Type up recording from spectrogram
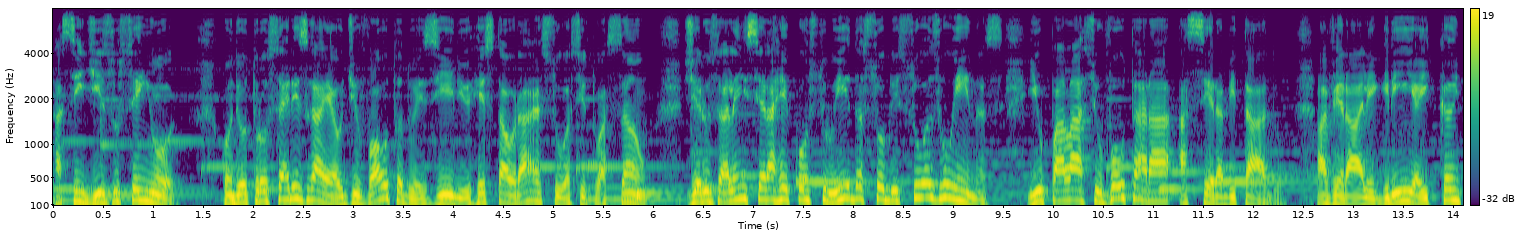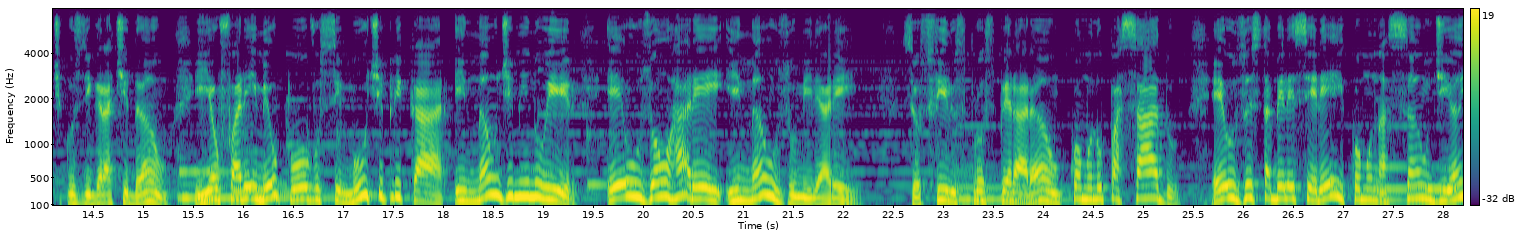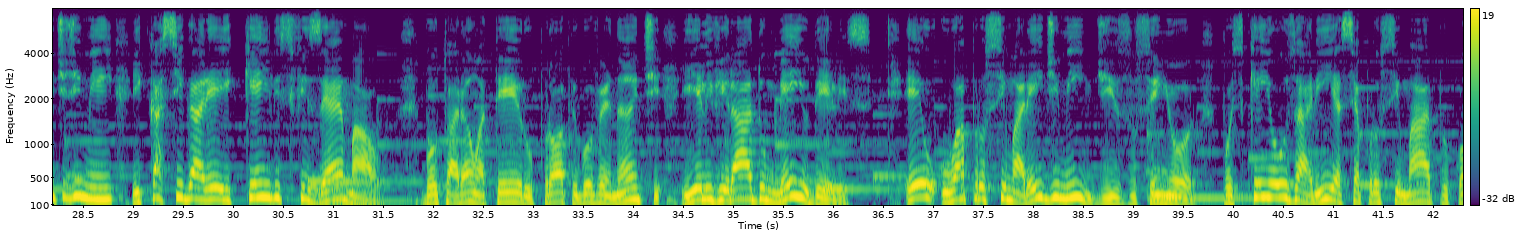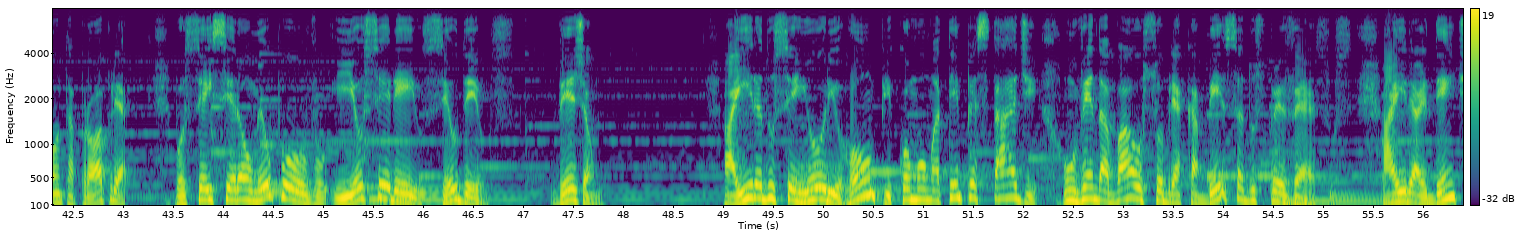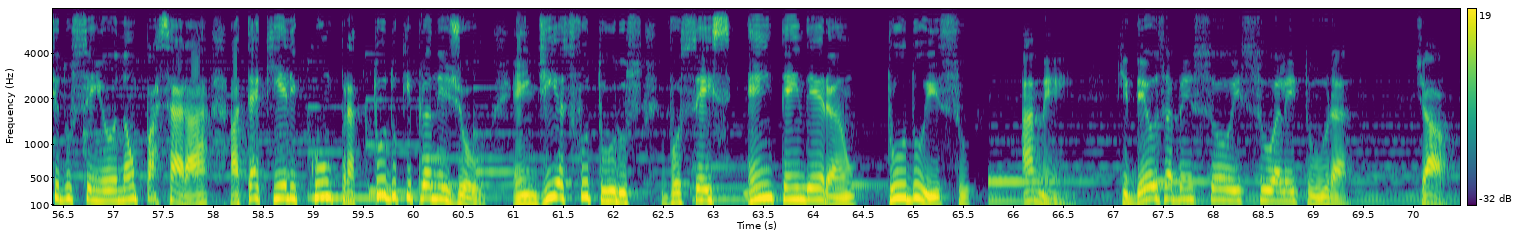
Assim diz o Senhor: quando eu trouxer Israel de volta do exílio e restaurar sua situação, Jerusalém será reconstruída sobre suas ruínas e o palácio voltará a ser habitado. Haverá alegria e cânticos de gratidão, e eu farei meu povo se multiplicar e não diminuir. Eu os honrarei e não os humilharei. Seus filhos prosperarão como no passado. Eu os estabelecerei como nação diante de mim e castigarei quem lhes fizer mal. Voltarão a ter o próprio governante e ele virá do meio deles. Eu o aproximarei de mim, diz o Senhor, pois quem ousaria se aproximar por conta própria? Vocês serão meu povo e eu serei o seu Deus. Vejam, a ira do Senhor irrompe como uma tempestade, um vendaval sobre a cabeça dos perversos. A ira ardente do Senhor não passará até que ele cumpra tudo o que planejou. Em dias futuros vocês entenderão tudo isso. Amém. Que Deus abençoe sua leitura. Tchau.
